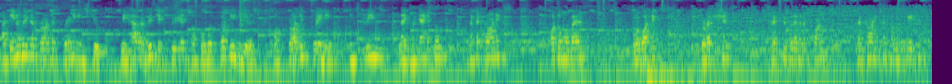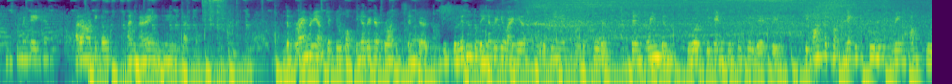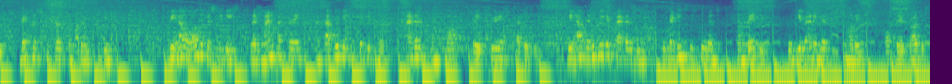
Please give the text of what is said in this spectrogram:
At Innovator Project Training Institute, we have a rich experience of over 13 years of project training in streams like mechanical, mechatronics, automobile, robotics, production, electrical and electronics, electronics and communication, instrumentation, aeronautical and marine engineering platforms. The primary objective of Innovator Project Center is to listen to the innovative ideas and opinions of the students, then train them towards the end to fulfill their dreams. The concept of making students' dream come true makes us special from other institutions. We have all the facilities like manufacturing and fabrication equipment handled and taught by experienced faculty. We have dedicated faculty who can teach the students from basics to give an in-depth knowledge of their project.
